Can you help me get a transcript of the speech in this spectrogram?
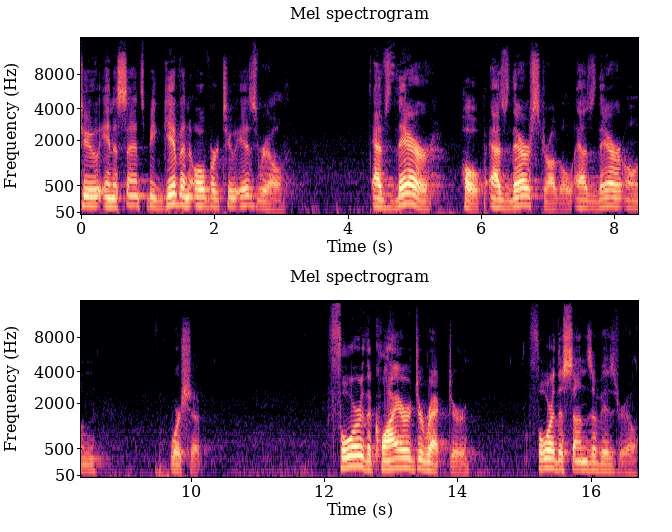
to, in a sense, be given over to Israel as their hope, as their struggle, as their own worship. For the choir director, for the sons of Israel,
